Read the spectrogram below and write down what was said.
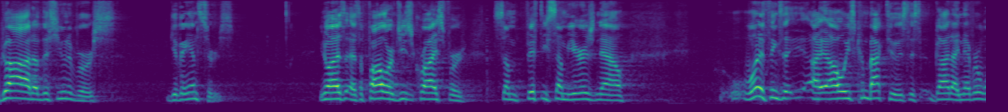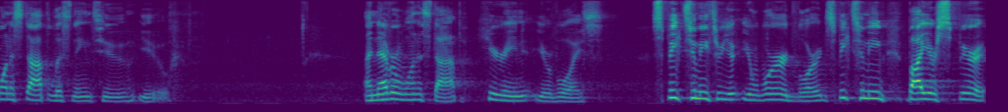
God of this universe, give answers. You know, as, as a follower of Jesus Christ for some 50 some years now, one of the things that I always come back to is this God, I never want to stop listening to you. I never want to stop hearing your voice. Speak to me through your, your word, Lord. Speak to me by your spirit.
